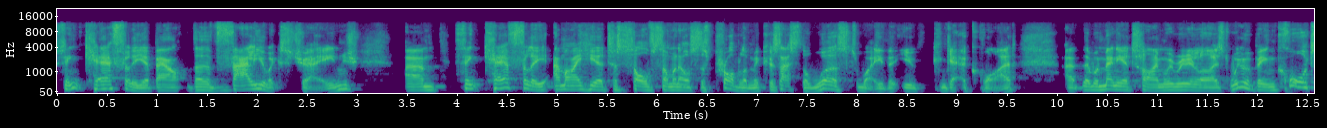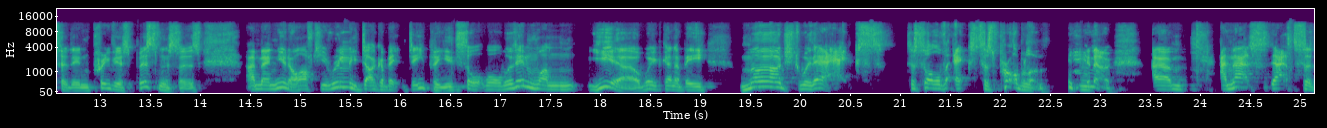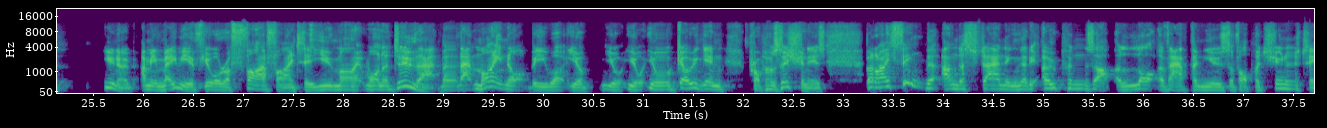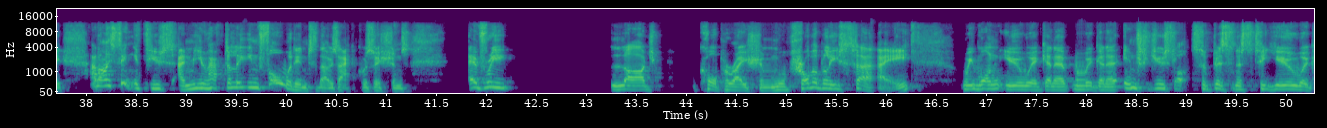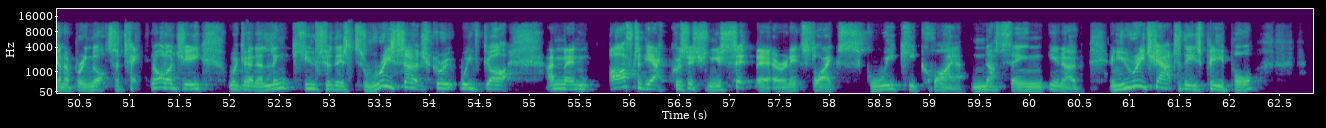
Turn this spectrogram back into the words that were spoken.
think carefully about the value exchange. Um, think carefully am i here to solve someone else's problem? Because that's the worst way that you can get acquired. Uh, there were many a time we realized we were being courted in previous businesses. And then you know after you really dug a bit deeper you thought well within one year we're going to be merged with x to solve X's problem, you hmm. know, um, and that's that's a you know, I mean, maybe if you're a firefighter, you might want to do that, but that might not be what your your your, your going in proposition is. But I think that understanding that it opens up a lot of avenues of opportunity, and I think if you and you have to lean forward into those acquisitions, every large corporation will probably say we want you we're going to we're going to introduce lots of business to you. We're going to bring lots of technology. We're going to link you to this research group we've got. And then after the acquisition you sit there and it's like squeaky quiet nothing you know and you reach out to these people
